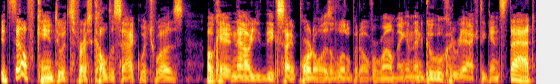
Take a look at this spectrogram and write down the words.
itself came to its first cul de sac, which was okay, now the Excite portal is a little bit overwhelming. And then Google could react against that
